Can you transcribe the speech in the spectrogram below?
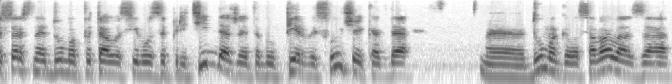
Государственная Дума пыталась его запретить даже, это был первый случай, когда э, Дума голосовала за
